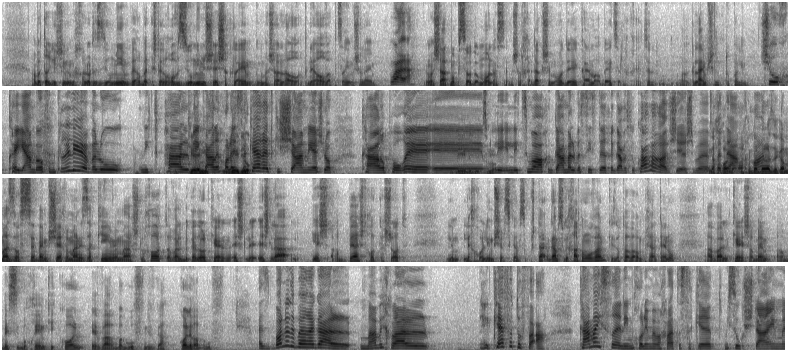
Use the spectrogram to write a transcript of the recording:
הרבה יותר רגישים למחלות וזיהומים, ויש להם רוב זיהומים שיש להם, למשל האור, פני העור והפצעים שלהם. וואלה. למשל כמו פסאודומונס, למשל חיידק שמאוד אה, קיים הרבה אצל, אצל הרגליים של מטופלים. שהוא קיים באופן כללי, אבל הוא נטפל כן, בעיקר לחולי סכרת, כי שם יש לו קר פורה, אה, לצמוח גם על בסיס, דרך אגב, הסוכר הרב שיש בדם, נכון? נכון, אנחנו נדבר על זה גם מה זה עושה בהמשך, ומה הנזקים ומה ההשלכות, אבל בגדול כן, יש, יש, לה, יש הרבה השלכות קשות לחולים של סוכר בסוג 2, גם סוג 1 כמובן, כי זה אותו דבר מבחינתנו, אבל כן, יש הרבה, הרבה סיבוכים, כי כל איבר בגוף נפגע, כל איבר בגוף. אז בוא נדבר רגע על מה בכלל היקף התופעה. כמה ישראלים חולים במחלת הסכרת מסוג 2 אה, אה,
